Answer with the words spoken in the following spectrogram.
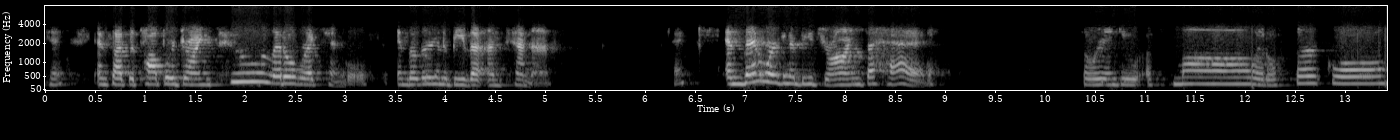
Okay, and so at the top, we're drawing two little rectangles, and those are gonna be the antennas. Okay, and then we're gonna be drawing the head. So we're gonna do a small little circle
